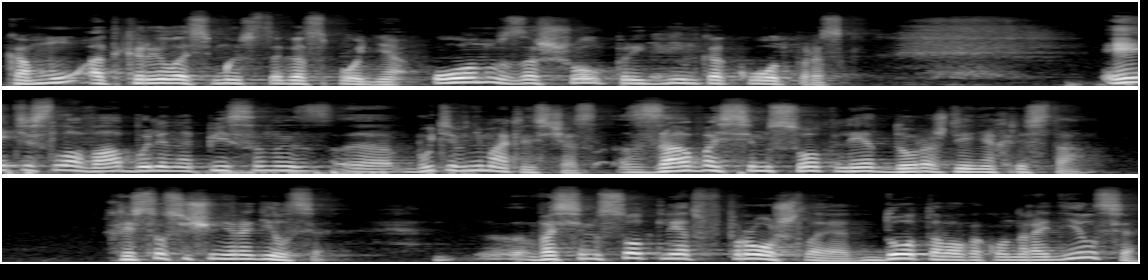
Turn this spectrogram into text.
Кому открылась мышца Господня? Он зашел пред ним, как отпрыск». Эти слова были написаны, э, будьте внимательны сейчас, за 800 лет до рождения Христа. Христос еще не родился – 800 лет в прошлое, до того, как он родился,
